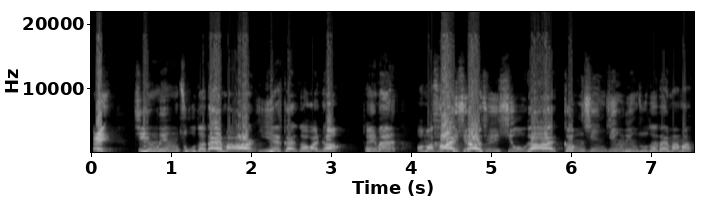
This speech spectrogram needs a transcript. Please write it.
哎，精灵组的代码也改造完成。同学们，我们还需要去修改更新精灵组的代码吗？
